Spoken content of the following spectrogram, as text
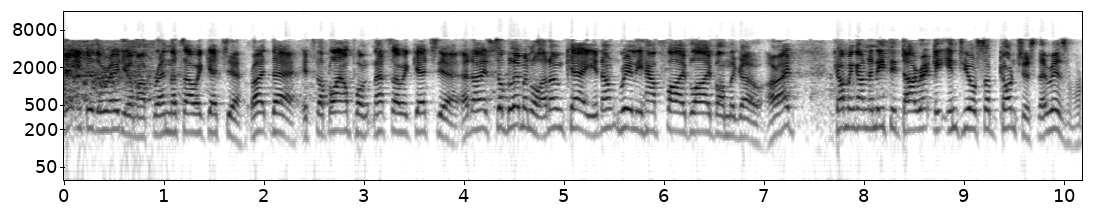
Get you to the radio, my friend. That's how it gets you. Right there. It's the Blaupunkt. That's how it gets you. And it's subliminal. I don't care. You don't really have five live on the go. All right? Coming underneath it directly into your subconscious, there is. Funny,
